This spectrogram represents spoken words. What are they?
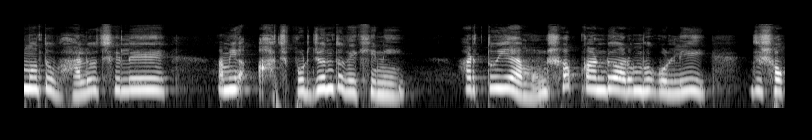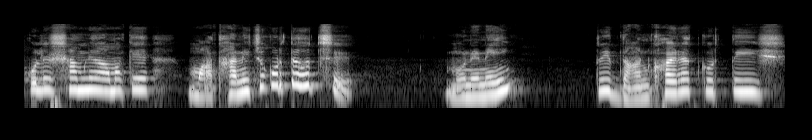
মতো ভালো ছেলে আমি আজ পর্যন্ত দেখিনি। আর তুই এমন সব কাণ্ড আরম্ভ করলি যে সকলের সামনে আমাকে মাথা নিচু করতে হচ্ছে। মনে নেই? তুই দান খয়রাত করতিস।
